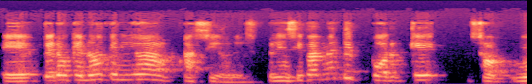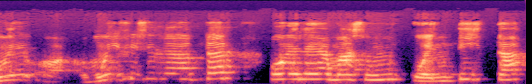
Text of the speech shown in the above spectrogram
eh, pero que no ha tenido adaptaciones, principalmente porque son muy, muy difíciles de adaptar, o él era más un cuentista,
